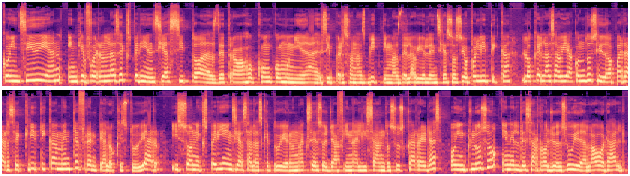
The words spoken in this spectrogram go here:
coincidían en que fueron las experiencias situadas de trabajo con comunidades y personas víctimas de la violencia sociopolítica lo que las había conducido a pararse críticamente frente a lo que estudiaron. Y son experiencias a las que tuvieron acceso ya finalizando sus carreras o incluso en el desarrollo de su vida laboral.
